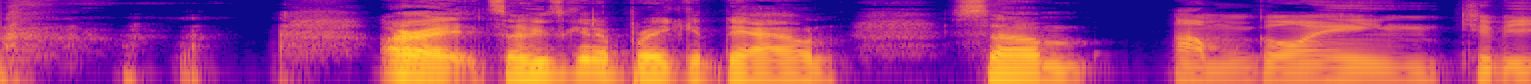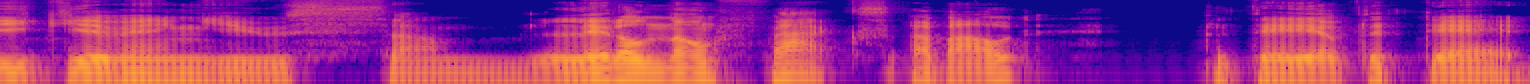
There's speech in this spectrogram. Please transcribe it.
All right, so he's gonna break it down. Some I'm going to be giving you some little known facts about the Day of the Dead.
